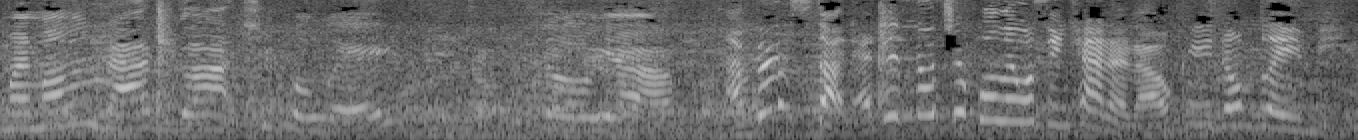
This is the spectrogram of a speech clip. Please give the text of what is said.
My mom and dad got Chipotle. So yeah, I'm very stunned. I didn't know Chipotle was in Canada. Okay, don't blame me.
